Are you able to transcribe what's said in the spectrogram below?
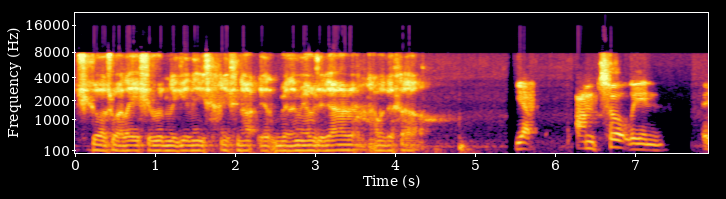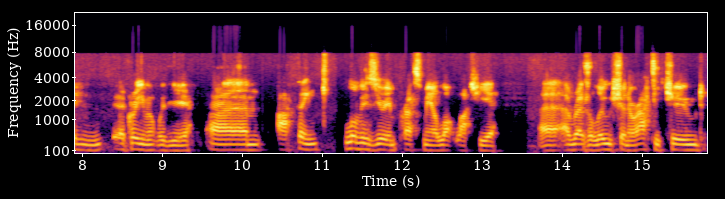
if she goes well here, she'll run the Guineas. If not, it'll be the Musidora, I would have thought. Yep, I'm totally in in agreement with you. Um, I think Love Is You impressed me a lot last year. Uh, a resolution, her attitude.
